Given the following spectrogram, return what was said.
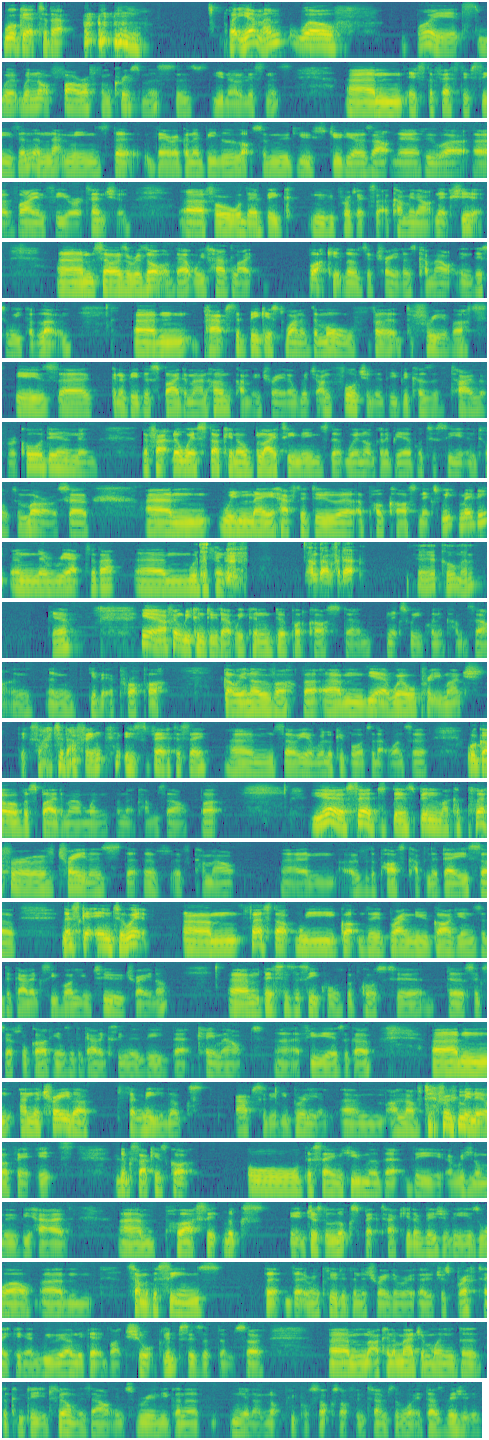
we'll get to that. but yeah, man. Well, boy, it's we're, we're not far off from Christmas, as you know, listeners. Um, it's the festive season, and that means that there are going to be lots of Mood U studios out there who are uh, vying for your attention uh, for all their big movie projects that are coming out next year. Um, so as a result of that, we've had like bucket loads of trailers come out in this week alone. Um, perhaps the biggest one of them all for the three of us is uh, going to be the Spider-Man Homecoming trailer, which unfortunately, because of time of recording and the fact that we're stuck in old blighty means that we're not going to be able to see it until tomorrow. So um, we may have to do a, a, podcast next week, maybe, and then react to that. Um, what do you think? I'm down for that. Yeah, yeah, cool, man. Yeah, yeah, I think we can do that. We can do a podcast um, next week when it comes out and, and give it a proper going over. But um, yeah, we're all pretty much excited. I think is fair to say. Um, so yeah, we're looking forward to that one. So we'll go over Spider Man when when that comes out. But yeah, I said there's been like a plethora of trailers that have, have come out um, over the past couple of days. So let's get into it. Um, first up, we got the brand new Guardians of the Galaxy Volume 2 trailer. Um, this is a sequel, of course, to the successful Guardians of the Galaxy movie that came out uh, a few years ago. Um, and the trailer for me looks absolutely brilliant. Um, I loved every minute of it. It looks like it's got all the same humor that the original movie had. Um, plus, it looks it just looks spectacular visually as well. Um, some of the scenes that that are included in the trailer are, are, just breathtaking, and we only get like short glimpses of them. So. Um, I can imagine when the, the completed film is out, it's really gonna, you know, knock people's socks off in terms of what it does visually.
